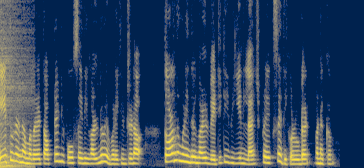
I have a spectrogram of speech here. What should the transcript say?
இத்துடன் நமது டாப் டுவெண்டி போர் செய்திகள் நிறைவடைகின்றன. தொடர்ந்து மணிந்திருங்கள் வெட்டி டிவியின் லஞ்ச் பிரேக் செய்திகளுடன். வணக்கம்.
